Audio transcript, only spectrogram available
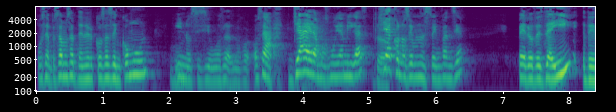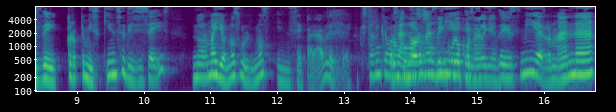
pues empezamos a tener cosas en común y nos hicimos las mejores. O sea, ya éramos muy amigas, Claro. ya conocíamos nuestra infancia, pero desde ahí, desde creo que mis 15, 16, Norma y yo nos volvimos inseparables, güey. Está bien cabrón cómo haces un es mi- vínculo con es- alguien. Es mi hermana,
